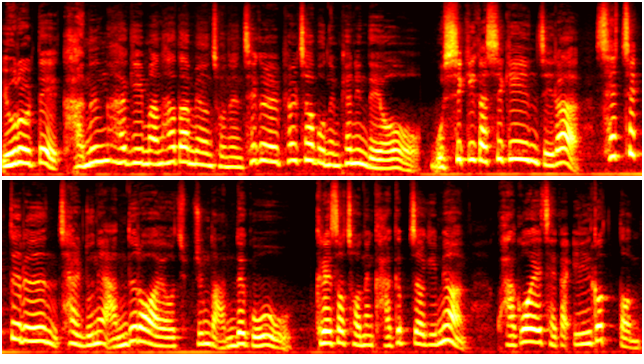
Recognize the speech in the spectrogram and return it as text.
요럴 때 가능하기만 하다면 저는 책을 펼쳐보는 편인데요. 뭐 시기가 시기인지라 새 책들은 잘 눈에 안 들어와요. 집중도 안 되고. 그래서 저는 가급적이면 과거에 제가 읽었던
